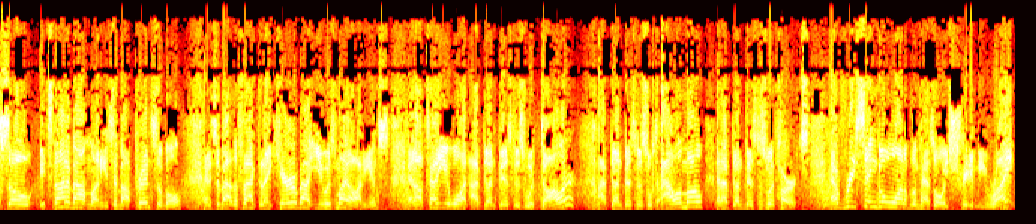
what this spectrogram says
So it's not about money, it's about principle, and it's about the fact that I care about you as my audience. And I'll tell you what, I've done business with Dollar, I've done business with Alamo, and I've done business with Hertz. Every single one of them has always treated me right,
